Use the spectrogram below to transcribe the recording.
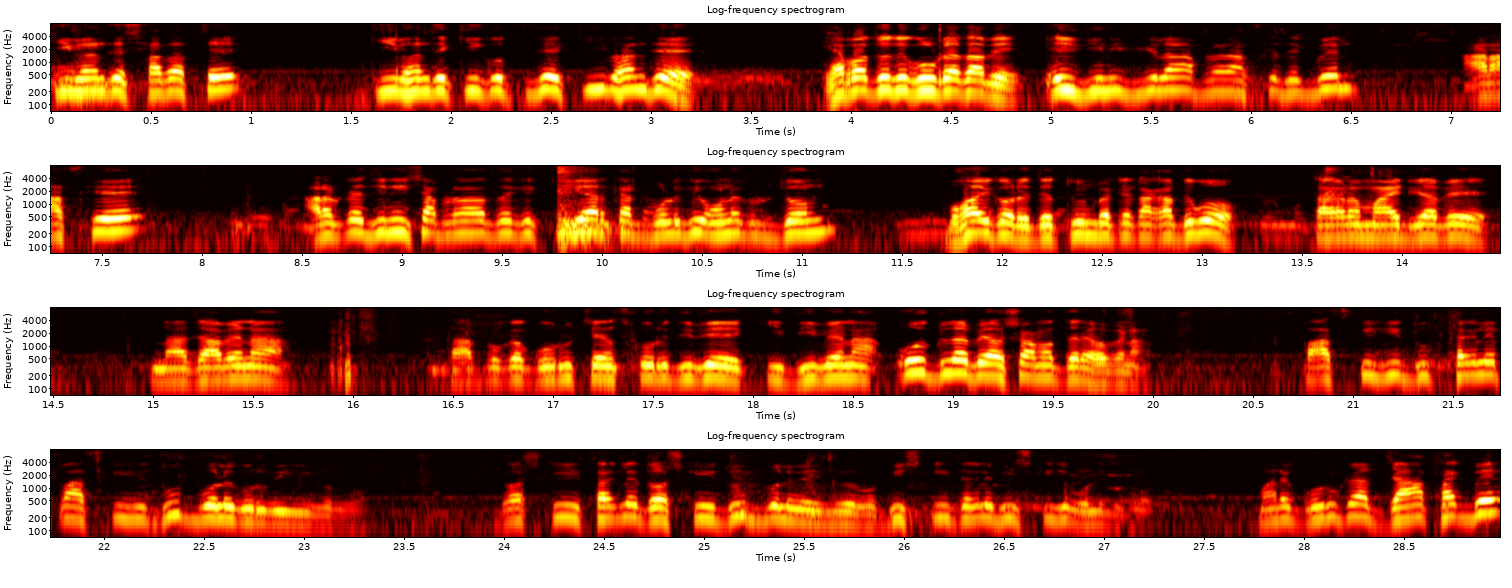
কী ভাঞ্জে সাজাচ্ছে, কী ভাঞ্জে কী করতেছে, কী ভাঞ্জে হেফাজতে গরুটা যাবে। এই জিনিসগুলো আপনারা আজকে দেখবেন। আর আজকে আরেকটা জিনিস আপনাদেরকে ক্লিয়ার কাট বলে দিই, অনেকজন ভয় করে যে তুমি বেটে টাকা দেবো, টাকাটা মাইট যাবে না যাবে না। তারপর গরু চেঞ্জ করে দিবে, কি দিবে না ওইগুলোর ব্যবসা আমাদের হবে না। পাঁচ কেজি দুধ থাকলে পাঁচ কেজি দুধ বলে গরু বিক্রি করব। দশ কেজি থাকলে দশ কেজি দুধ বলে বিক্রি করব, বিশ কেজি থাকলে বিশ কেজি বলে দেবো। মানে গরুটা যা থাকবে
